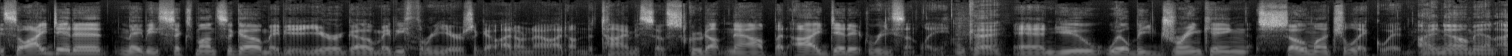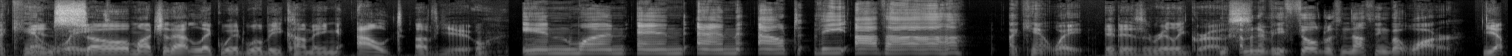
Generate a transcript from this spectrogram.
so I did it maybe six months ago, maybe a year ago, maybe three years ago. I don't know. I don't. The time is so screwed up now, but I did it recently. Okay. And you will be drinking so much liquid, I know, man. I can't and wait. so much of that liquid will be coming out of you. In one end and out the other. I can't wait. It is really gross. I'm going to be filled with nothing but water. yep.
